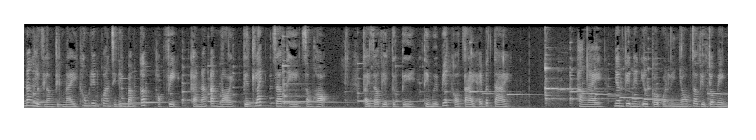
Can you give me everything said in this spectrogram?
Năng lực làm việc này không liên quan gì đến bằng cấp, học vị, khả năng ăn nói, viết lách, gia thế, dòng họ. Phải giao việc thực tế thì mới biết có tài hay bất tài. Hàng ngày, nhân viên nên yêu cầu quản lý nhóm giao việc cho mình.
